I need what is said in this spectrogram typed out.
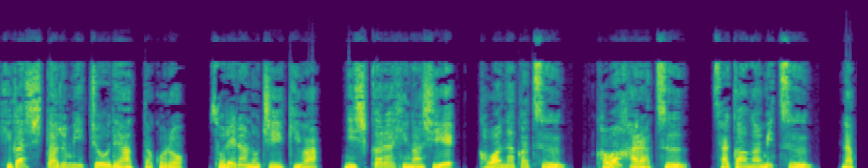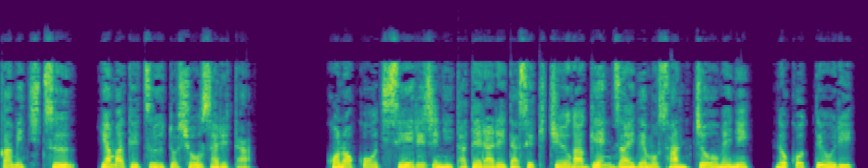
東垂水町であった頃、それらの地域は西から東へ川中通、川原通、坂上通、中道通、山手通と称された。この高知整理時に建てられた石柱が現在でも三丁目に残っており、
